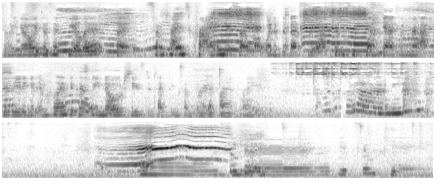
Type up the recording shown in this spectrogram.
So I know it doesn't feel it, but sometimes crying is like one of the best reactions we can get when we're activating an implant because we know she's detecting something Right. different, right? Yeah. Oh It's okay. dear. It's okay.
